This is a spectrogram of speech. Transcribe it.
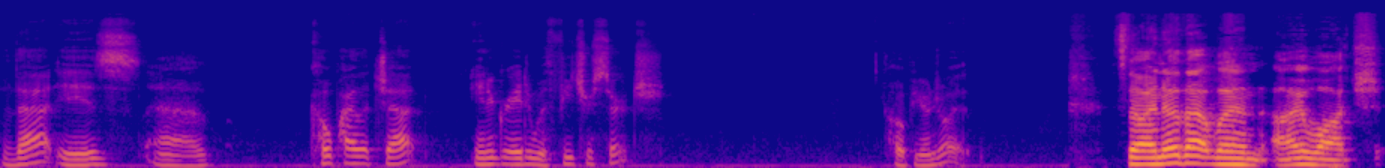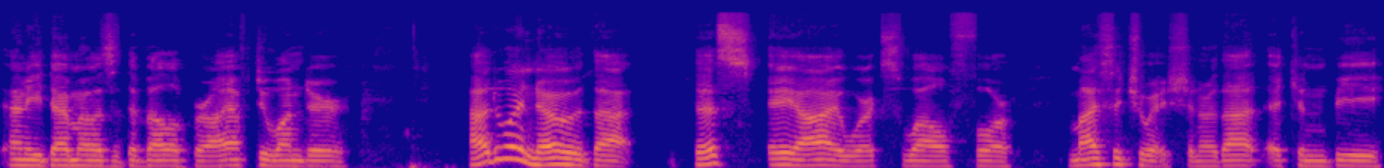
that is uh, Copilot Chat integrated with feature search. Hope you enjoy it. So I know that when I watch any demo as a developer, I have to wonder, how do I know that this AI works well for my situation or that it can be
